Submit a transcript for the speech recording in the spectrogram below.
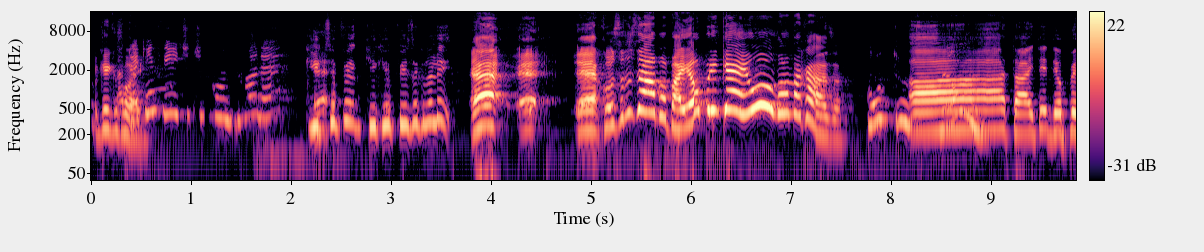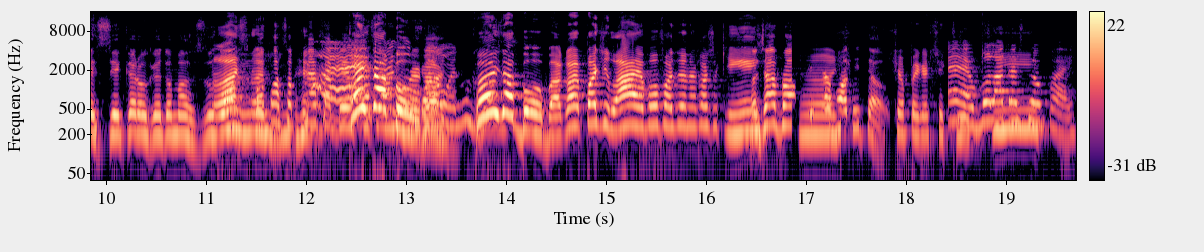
O que que foi? Até que enfim a gente te encontrou, né? O que, é. que você fez? que, que fez aquilo ali? É, é, é construção, papai. Eu brinquei. Uh, vamos pra casa. Construção? Ah, tá, entendeu. Eu pensei que era o Guedo Mazu. Ah, não, não, passou minha cabeça. Coisa boba. Coisa boba. Agora pode ir lá, eu vou fazer um negócio aqui, hein? Eu já volto, ah, já volto então. Deixa eu pegar isso aqui. É, eu vou lá atrás do meu pai.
